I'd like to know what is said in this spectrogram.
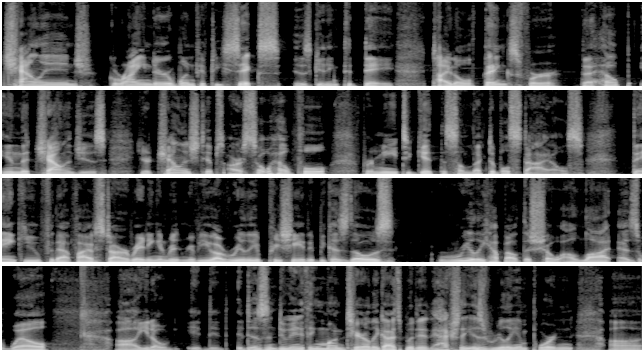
Challenge Grinder 156 is getting today. Title Thanks for the help in the challenges. Your challenge tips are so helpful for me to get the selectable styles. Thank you for that five star rating and written review. I really appreciate it because those really help out the show a lot as well. Uh, you know, it, it, it, doesn't do anything monetarily, guys, but it actually is really important uh,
